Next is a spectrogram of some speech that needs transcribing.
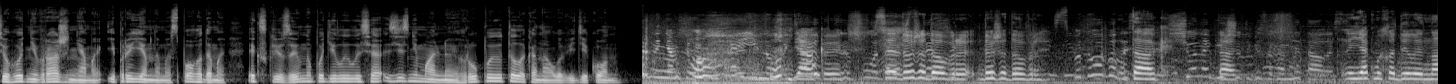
Сьогодні враженнями і приємними спогадами ексклюзивно поділилися зі знімальною групою телеканалу Відікон. Поверненням тебе в Україну. Дякую. Це дуже добре, дуже добре. Сподобалось? Так. Що найбільше так. тобі запам'яталось? Як ми ходили на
